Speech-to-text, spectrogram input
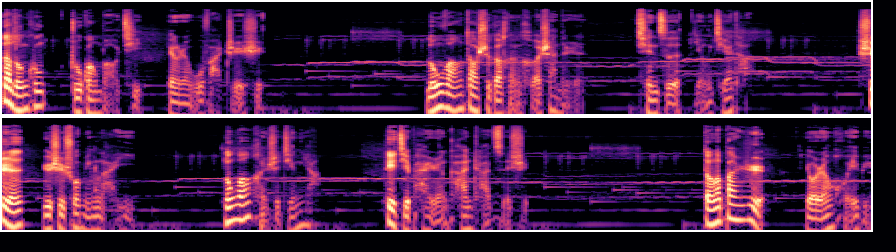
那龙宫珠光宝气，令人无法直视。龙王倒是个很和善的人，亲自迎接他。世人于是说明来意，龙王很是惊讶，立即派人勘察此事。等了半日，有人回禀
